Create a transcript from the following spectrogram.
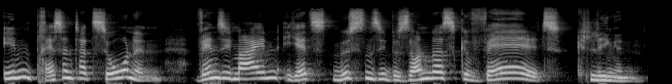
in Präsentationen, wenn sie meinen, jetzt müssen sie besonders gewählt klingen.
